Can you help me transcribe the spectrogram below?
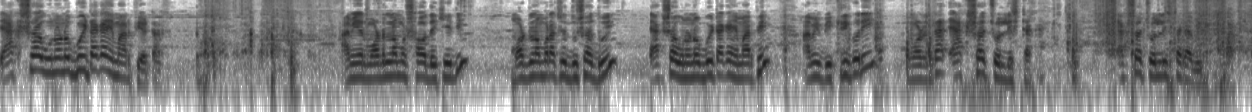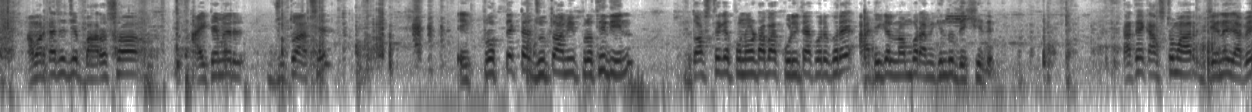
একশো উননব্বই টাকা এমআরপি এটার। আমি এর মডেল নম্বর সহ দেখিয়ে দিই। মডেল নম্বর আছে দুশো দুই, একশো উননব্বই টাকা এমআরপি আমি বিক্রি করি মডেলটা একশো চল্লিশ টাকা একশো চল্লিশ টাকা বিক্রি। আমার কাছে যে বারোশো আইটেমের জুতো আছে, এই প্রত্যেকটা জুতো আমি প্রতিদিন দশ থেকে পনেরোটা বা কুড়িটা করে করে আর্টিকেল নম্বর আমি কিন্তু দেখিয়ে দেব। তাতে কাস্টমার জেনে যাবে,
